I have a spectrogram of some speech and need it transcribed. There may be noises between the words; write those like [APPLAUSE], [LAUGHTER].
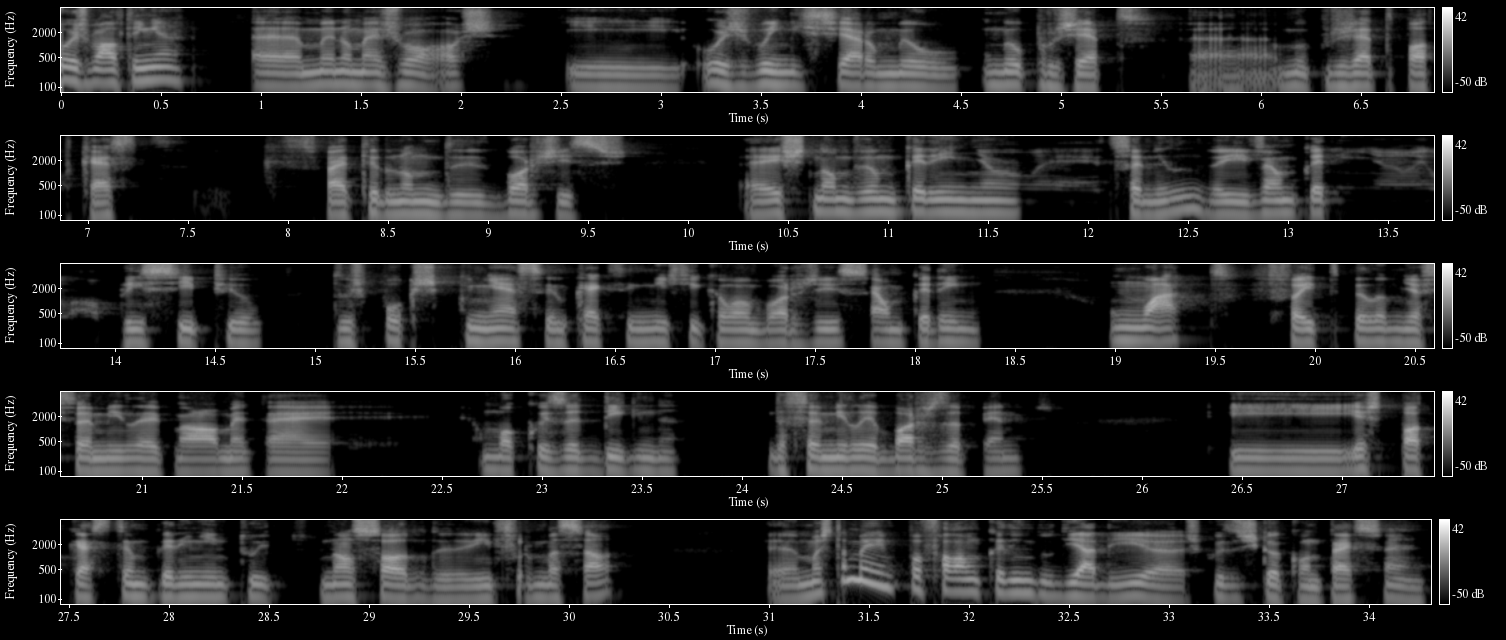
Boas, maltinha. Uh, meu nome é João Rocha e hoje vou iniciar o meu, o meu projeto, uh, o meu projeto de podcast, que vai ter o nome de Borges. Uh, este nome vem um bocadinho de família e vem um bocadinho ao princípio dos poucos que conhecem o que é que significa uma Borges. É um bocadinho um ato feito pela minha família, que normalmente é uma coisa digna da família Borges apenas. E este podcast tem um bocadinho intuito não só de informação, eh, mas também para falar um bocadinho do dia a dia, as coisas que acontecem,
